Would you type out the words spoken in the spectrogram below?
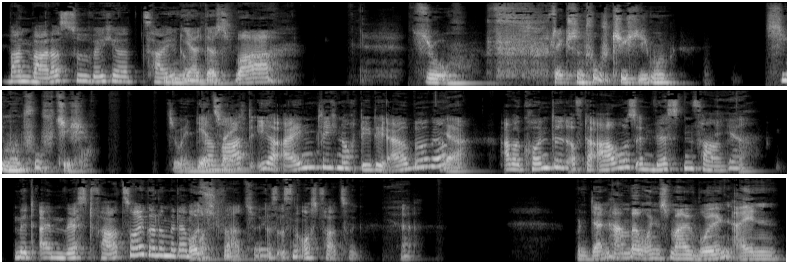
Wann war das? Zu welcher Zeit? ja, das war so 56, 57. So in der da Zeit. wart ihr eigentlich noch DDR-Bürger, Ja, aber konntet auf der Avus im Westen fahren. ja. Mit einem Westfahrzeug oder mit einem Ostfahrzeug. Das ist ein Ostfahrzeug. Und dann haben wir uns mal wollen ein,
